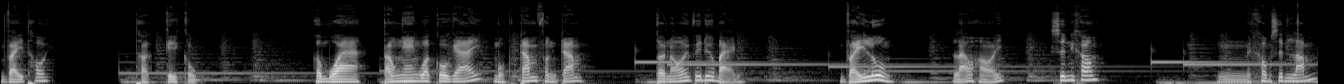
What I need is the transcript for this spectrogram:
Vậy thôi. Thật kỳ cục. Hôm qua, tao ngang qua cô gái 100%. Tôi nói với đứa bạn. Vậy luôn? Lão hỏi, xin không? Ừ, không xin lắm.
